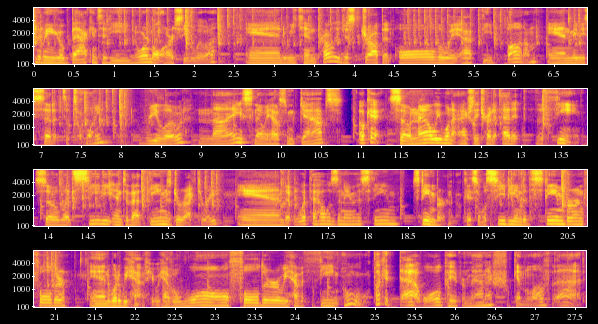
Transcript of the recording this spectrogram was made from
Then we can go back into the normal RC Lua and we can probably just drop it all the way at the bottom and maybe set it to 20 reload. Nice, now we have some gaps. Okay, so now we want to actually try to edit the theme. So let's cd into that themes directory. And what the hell was the name of this theme? Steamburn. Okay, so we'll cd into the Steamburn folder. And what do we have here? We have a wall folder, we have theme. Oh, look at that wallpaper, man. I freaking love that.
